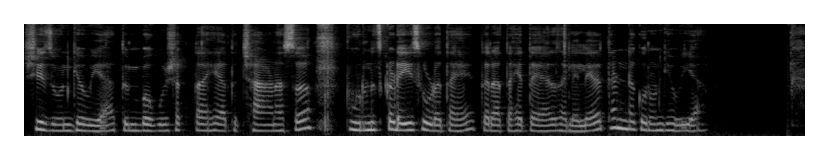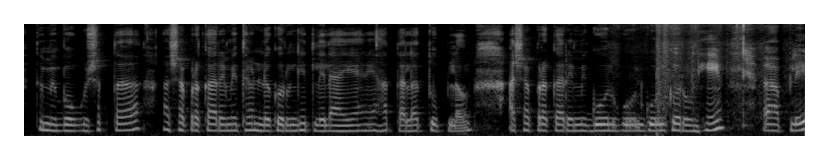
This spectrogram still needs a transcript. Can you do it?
शिजवून घेऊया. तुम्ही बघू शकता हे आता छान असं पूर्णच कढई सोडत आहे. तर आता हे तयार झालेले आहे. थंड करून घेऊया. तुम्ही बघू शकता अशा प्रकारे मी थंड करून घेतलेलं आहे आणि हाताला तूप लावून अशा प्रकारे मी गोल गोल गोल करून हे आपले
